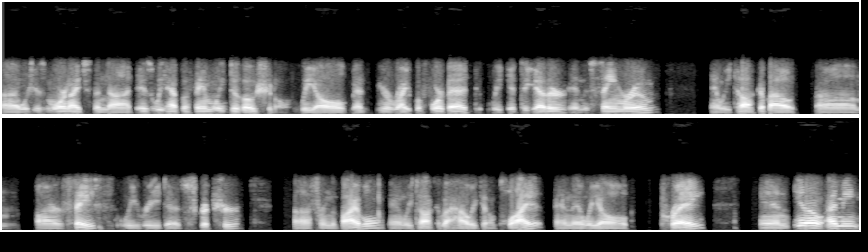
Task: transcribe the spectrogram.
uh, which is more nights than not, is we have a family devotional. We all, at, you know, right before bed, we get together in the same room and we talk about um, our faith. We read a scripture uh, from the Bible and we talk about how we can apply it, and then we all pray. And you know, I mean,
